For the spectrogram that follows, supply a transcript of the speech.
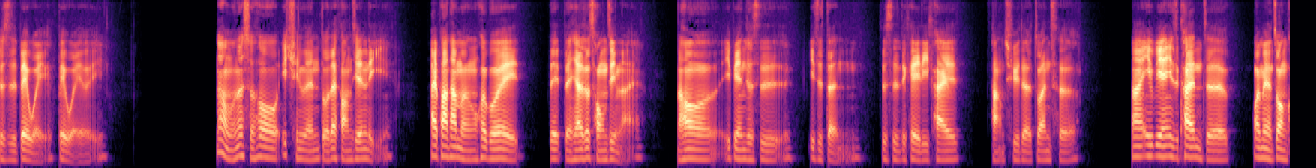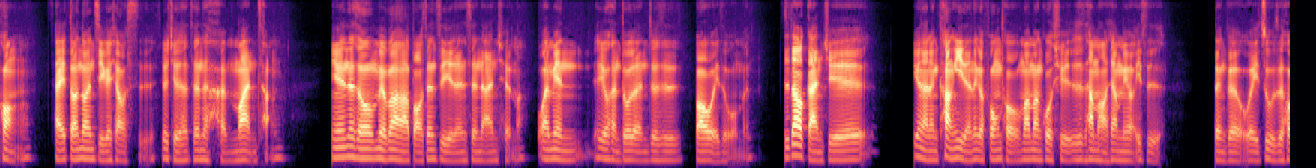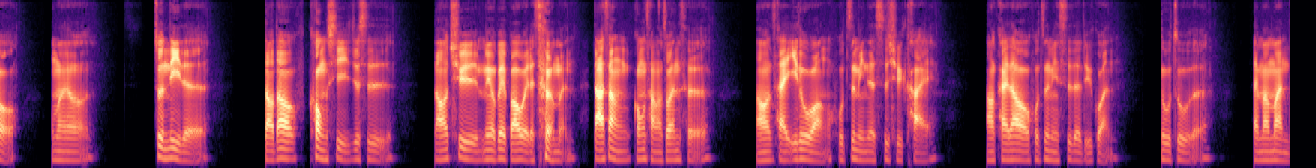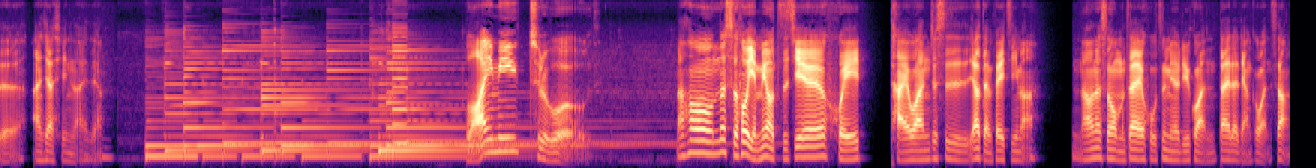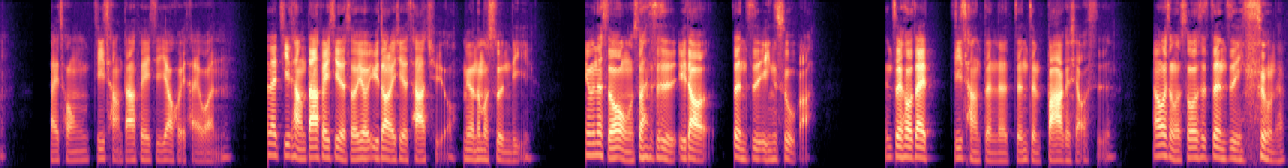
就是被围被围而已。那我们那时候一群人躲在房间里，害怕他们会不会等等下就冲进来，然后一边就是一直等，就是可以离开厂区的专车。那一边一直看着外面的状况，才短短几个小时，就觉得真的很漫长。因为那时候没有办法保证自己人身的安全嘛，外面有很多人就是包围着我们，直到感觉。越南人抗议的那个风头慢慢过去，就是他们好像没有一直整个围住之后，我们有顺利的找到空隙，就是然后去没有被包围的侧门，搭上工厂的专车，然后才一路往胡志明的市区开，然后开到胡志明市的旅馆入住了，才慢慢的安下心来，这样。Fly me to the world。然后那时候也没有直接回台湾，就是要等飞机嘛。然后那时候我们在胡志明的旅馆待了两个晚上，才从机场搭飞机要回台湾。在机场搭飞机的时候又遇到了一些插曲哦，没有那么顺利。因为那时候我们算是遇到政治因素吧，最后在机场等了整整八个小时。那为什么说是政治因素呢？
